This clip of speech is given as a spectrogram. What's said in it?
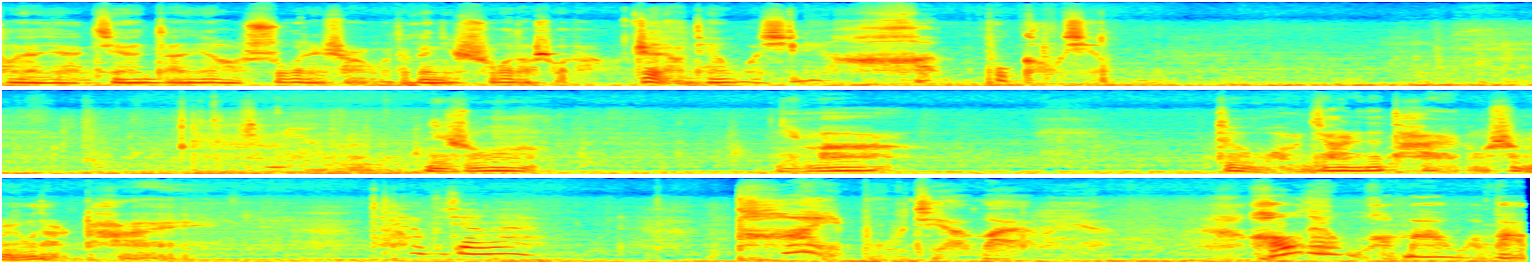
童小姐，既然咱要说这事儿，我就跟你说道说道。这两天我心里很不高兴。什么呀？你说，你妈对我们家人的态度是不是有点太太不见外？太不见外了也？好歹我妈、我爸、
